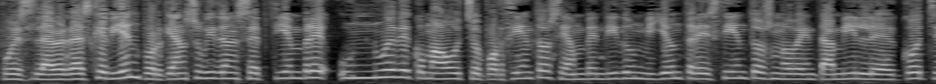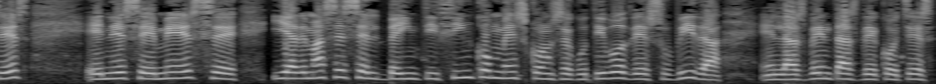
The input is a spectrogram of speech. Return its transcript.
Pues la verdad es que bien, porque han subido en septiembre un 9,8%, se han vendido 1.390.000 eh, coches en ese mes eh, y además es el 25 mes consecutivo de subida en las ventas de coches.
